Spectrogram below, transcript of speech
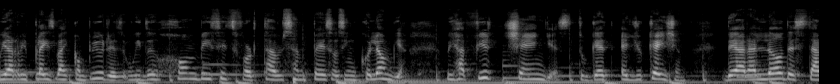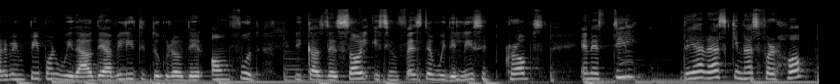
We are replaced by computers. We do home visits for 1,000 pesos in Colombia. We have few changes to get education. There are a lot of starving people without the ability to grow their own food because the soil is infested with illicit crops and still they are asking us for hope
